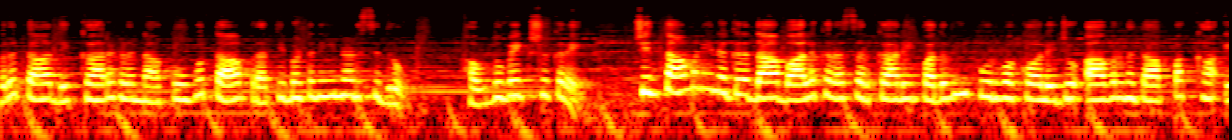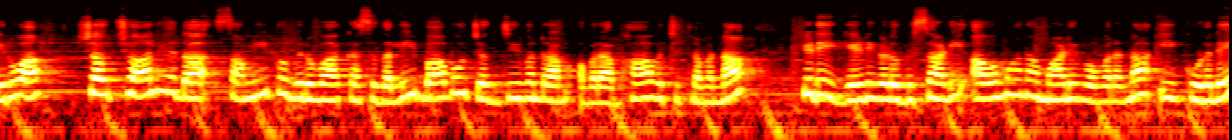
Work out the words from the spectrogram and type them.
ವಿರುದ್ಧ ಧಿಕ್ಕಾರಗಳನ್ನು ಕೂಗುತ್ತಾ ಪ್ರತಿಭಟನೆ ನಡೆಸಿದರು. ಹೌದು ವೀಕ್ಷಕರೇ, ಚಿಂತಾಮಣಿ ನಗರದ ಬಾಲಕರ ಸರ್ಕಾರಿ ಪದವಿ ಪೂರ್ವ ಕಾಲೇಜು ಆವರಣದ ಪಕ್ಕ ಇರುವ ಶೌಚಾಲಯದ ಸಮೀಪವಿರುವ ಕಸದಲ್ಲಿ ಬಾಬು ಜಗಜೀವನ್ ರಾಮ್ ಅವರ ಭಾವಚಿತ್ರವನ್ನ ಕಿಡಿಗೇಡಿಗಳು ಬಿಸಾಡಿ ಅವಮಾನ ಮಾಡಿರುವವರನ್ನ ಈ ಕೂಡಲೇ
